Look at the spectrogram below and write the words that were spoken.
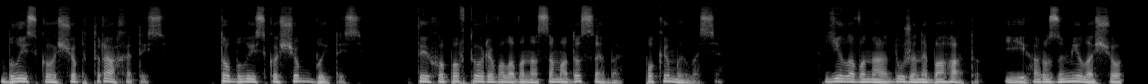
Близько, щоб трахатись, то близько, щоб битись. Тихо повторювала вона сама до себе, поки милася. Їла вона дуже небагато і розуміла, що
